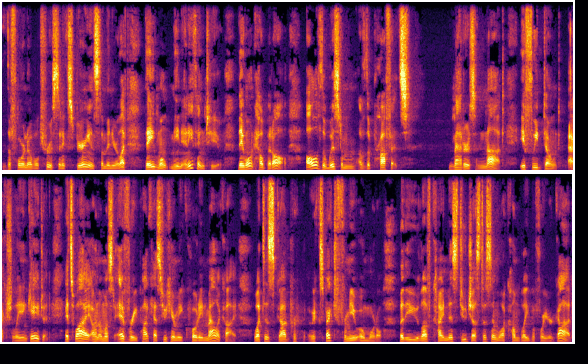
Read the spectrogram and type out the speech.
the Four Noble Truths and experience them in your life, they won't mean anything to you. They won't help at all. All of the wisdom of the prophets matters not if we don't actually engage it. It's why on almost every podcast you hear me quoting Malachi. What does God expect from you, O mortal? But that you love kindness, do justice, and walk humbly before your God.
